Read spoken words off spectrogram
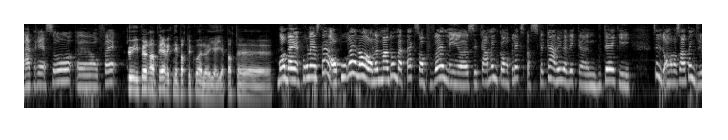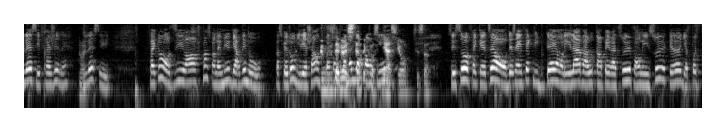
Après ça, euh, on fait. Il peut, remplir avec n'importe quoi, là. Il, apporte. Euh, non, ben, pour l'instant, on pourrait, là. On a demandé au MAPAC si on pouvait, mais euh, c'est quand même complexe parce que si quelqu'un arrive avec une bouteille qui Tu sais, on, s'entend que du lait, c'est fragile, hein. Du lait, c'est. Fait que là, on se dit, oh, je pense qu'on a mieux garder nos. Parce que autres, ils les changent. Vous avez un système de consignation, c'est ça? C'est ça. Fait que, tu sais, on désinfecte les bouteilles, on les lave à haute température, puis on est sûr qu'il n'y a pas de. Tu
